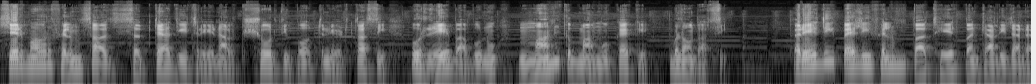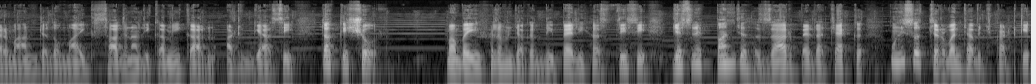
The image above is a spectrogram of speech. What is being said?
ਸਿਰਮੌਰ ਫਿਲਮ ਸਾਜ਼ ਸਤਿਆਜੀਤ ਰੇ ਨਾਲ ਕਿਸ਼ੋਰ ਦੀ ਬਹੁਤ ਨੇੜਤਾ ਸੀ। ਉਹ ਰੇ ਬਾਬੂ ਨੂੰ ਮਾਨਕ ਮਾਮੂ ਕਹਿ ਕੇ ਬੁਲਾਉਂਦਾ ਸੀ। ਰੇ ਦੀ ਪਹਿਲੀ ਫਿਲਮ ਪਾਥੇਰ ਪੰਚਾਲੀ ਦਾ ਨਿਰਮਾਣ ਜਦੋਂ ਮਾਈਕ ਸਾਧਨਾ ਦੀ ਕਮੀ ਕਾਰਨ ਅਟਕ ਗਿਆ ਸੀ ਤਾਂ ਕਿਸ਼ੋਰ ਬੰਬਈ ਫਿਲਮ ਜਗਤ ਦੀ ਪਹਿਲੀ ਹਸਤੀ ਸੀ ਜਿਸ ਨੇ 5000 ਰੁਪਏ ਦਾ ਚੈੱਕ 1954 ਵਿੱਚ ਕੱਟ ਕੇ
